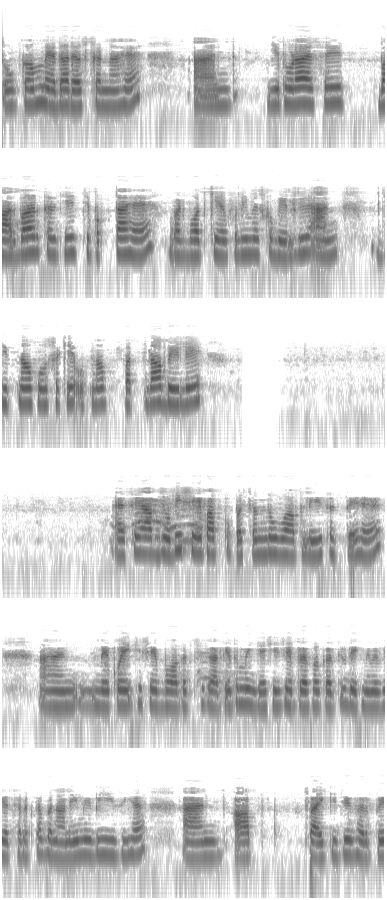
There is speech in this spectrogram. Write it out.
तो कम मैदा डस्ट करना है। एंड ये थोड़ा ऐसे बार बार करके चिपकता है बट बहुत केयरफुली मैं इसको बेल रही हूँ। एंड जितना हो सके उतना पतला बेले ऐसे आप जो भी शेप आपको पसंद हो, वो आप ले सकते हैं। एंड मेरे को एक ही शेप बहुत अच्छी से आती है तो मैं यही शेप प्रेफर करती हूँ। देखने में भी अच्छा लगता है, बनाने में भी इजी है। एंड आप ट्राई कीजिए घर पे।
